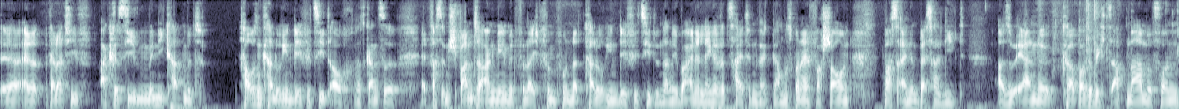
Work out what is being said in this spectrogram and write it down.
äh, relativ aggressiven Minicut mit 1000 Kalorien Defizit auch das Ganze etwas entspannter angehen mit vielleicht 500 Kalorien Defizit und dann über eine längere Zeit hinweg. Da muss man einfach schauen, was einem besser liegt. Also eher eine Körpergewichtsabnahme von,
